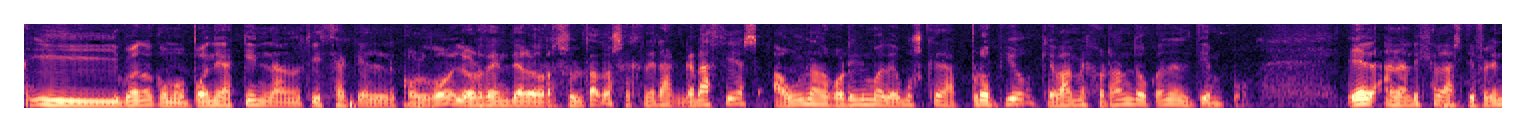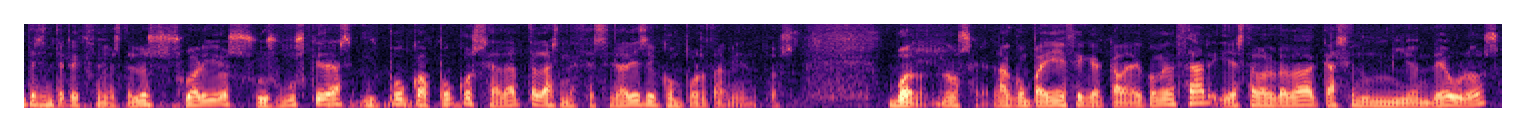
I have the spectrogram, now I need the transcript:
Y bueno, como pone aquí en la noticia que él colgó, el orden de los resultados se genera gracias a un algoritmo de búsqueda propio que va mejorando con el tiempo. Él analiza las diferentes interacciones de los usuarios, sus búsquedas y poco a poco se adapta a las necesidades y comportamientos. Bueno, no sé, la compañía dice que acaba de comenzar y ya está valorada casi en un millón de euros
